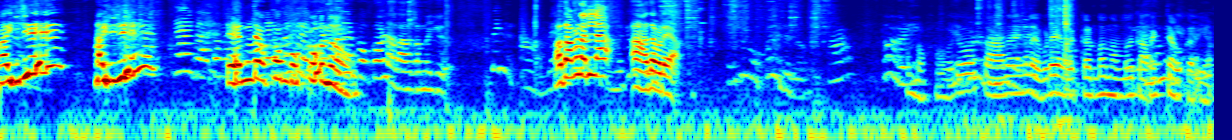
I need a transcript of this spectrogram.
അയ്യേ അയ്യേ. എന്റെ ഒപ്പം പൊക്കോന്നോ? അതവിടല്ല ആ അതവിടെയാ? ഓരോ സാധനങ്ങൾ എവിടെയാ വെക്കണ്ടെന്നുള്ളത് കറക്റ്റ് അവൾക്കറിയാം.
